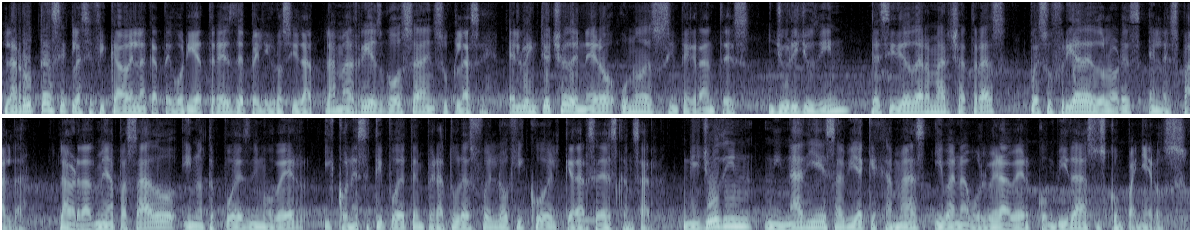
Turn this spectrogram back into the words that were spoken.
La ruta se clasificaba en la categoría 3 de peligrosidad, la más riesgosa en su clase. El 28 de enero, uno de sus integrantes, Yuri Yudin, decidió dar marcha atrás, pues sufría de dolores en la espalda. La verdad me ha pasado y no te puedes ni mover y con este tipo de temperaturas fue lógico el quedarse a descansar. Ni Yudin ni nadie sabía que jamás iban a volver a ver con vida a sus compañeros.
